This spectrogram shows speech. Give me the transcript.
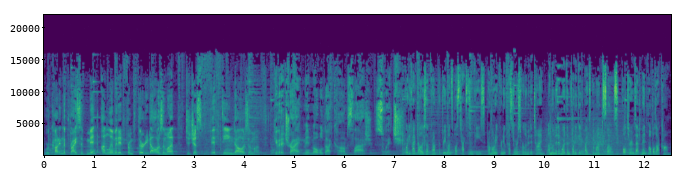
we're cutting the price of Mint Unlimited from $30 a month to just $15 a month. Give it a try at mintmobile.com slash switch. $45 up front for three months plus taxes and fees. Promoting for new customers for limited time. Unlimited more than 40 gigabytes per month. Slows. Full terms at mintmobile.com.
